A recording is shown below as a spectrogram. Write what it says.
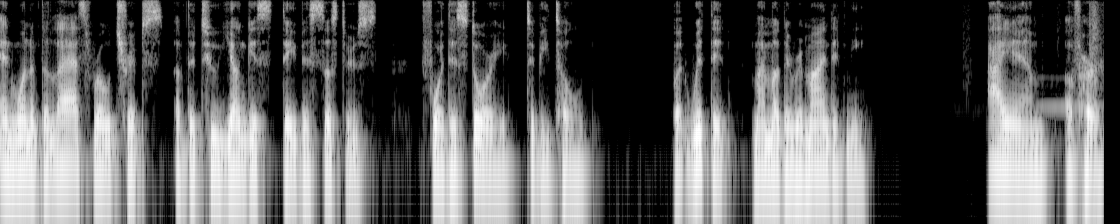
and one of the last road trips of the two youngest Davis sisters for this story to be told but with it, my mother reminded me I am of her.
